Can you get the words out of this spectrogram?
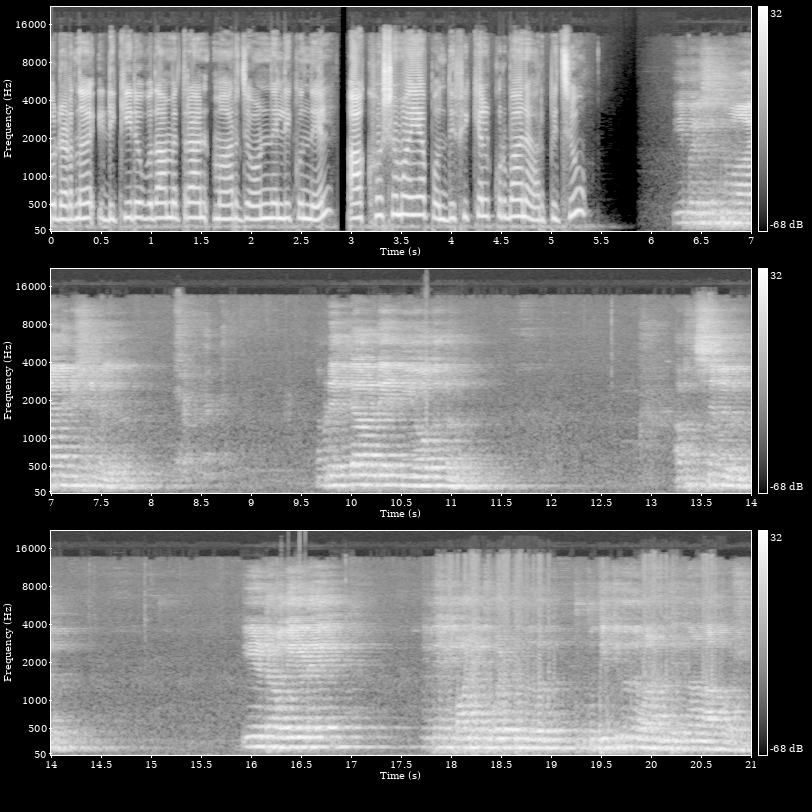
തുടർന്ന് ഇടുക്കി രൂപതാമെത്രാൻ മാർ ജോൺ നെല്ലിക്കുന്നേൽ ആഘോഷമായ പൊന്തിഫിക്കൽ കുർബാന അർപ്പിച്ചു. ഈ പരിശുദ്ധമായ നിമിഷങ്ങളിൽ നമ്മുടെ എല്ലാവരുടെയും നിയോഗങ്ങളും അർച്ചനകളും ഈ ഇതിനെ പാടി പുകഴ്ത്തുന്നതും സ്തുതിക്കുന്നതുമാണ് തിരുനാൾ ആഘോഷം.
